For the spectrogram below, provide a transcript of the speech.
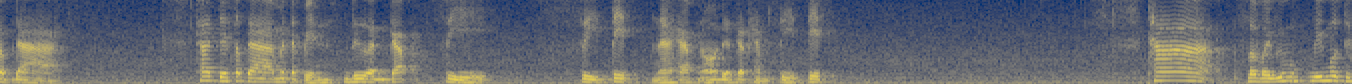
สัปดาห์ ถ้าเจ็ดสัปดาห์มันจะเป็นเดือนกับสี่สี่ติดนะครับเนาะเดือนกับแถมสี่ติด ถ้าเสวยวิมุวิมุตติ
